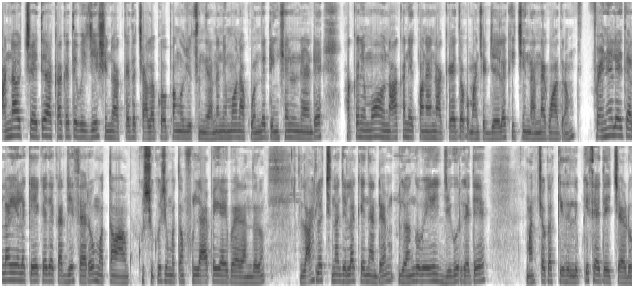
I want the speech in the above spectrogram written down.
అన్న వచ్చి అయితే అక్కకైతే విజ్ చేసిండు అక్క అయితే చాలా కోపంగా చూస్తుంది అన్ననేమో నాకు వంద టెన్షన్లు ఉన్నాయంటే అక్కనేమో నాకని ఎక్కువ అక్క అయితే ఒక మంచి జైలకి ఇచ్చింది అన్నకు మాత్రం ఫైనల్ అయితే అలాగే ఇలా కేక్ అయితే కట్ చేశారు మొత్తం ఆ ఖుషి ఖుషి మొత్తం ఫుల్ హ్యాపీగా అయిపోయారు అందరూ లాస్ట్లో చిన్న జిల్లాకి ఏంటంటే గంగు వేయి జిగురుకి అయితే మంచి ఒక కిస్ లిప్ కిస్ అయితే ఇచ్చాడు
